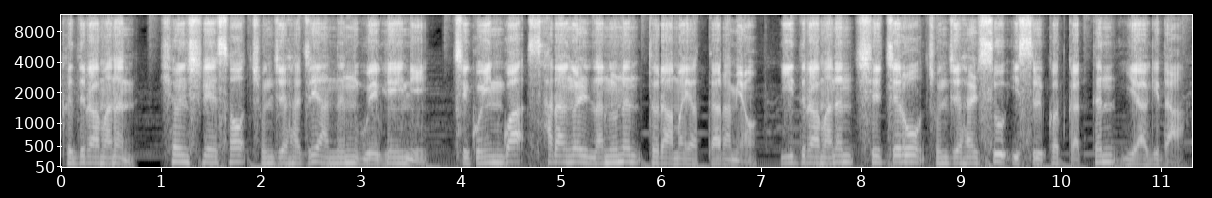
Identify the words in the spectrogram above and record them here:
그 드라마는 현실에서 존재하지 않는 외계인이 지구인과 사랑을 나누는 드라마였다라며 이 드라마는 실제로 존재할 수 있을 것 같은 이야기다.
